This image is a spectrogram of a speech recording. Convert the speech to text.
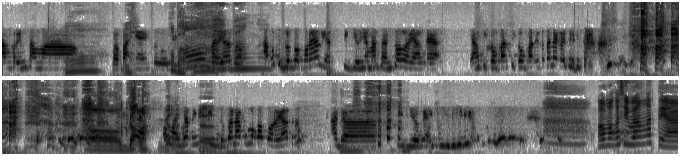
disamperin sama Oh, bapaknya itu. oh gitu. bapak. Oh, baik tuh banget. aku sebelum ke Korea lihat videonya Mas Hanso loh yang kayak yang psikopat psikopat itu kan kayak jadi takut. Oh, enggak lah. oh my enggak god ini lah. minggu depan aku mau ke Korea terus ada video kayak gini. Oh makasih banget ya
